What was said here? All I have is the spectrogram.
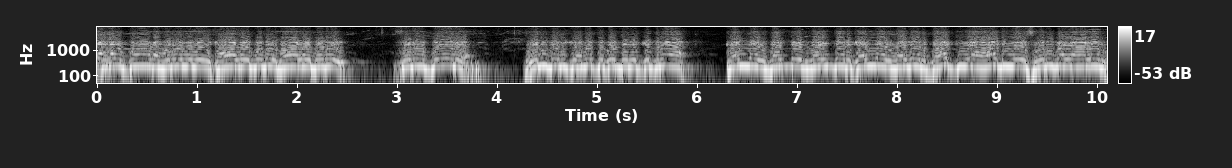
சிறப்பான முறையிலே காலை முதல் மாலை வரை சிறப்போடு ஒலிபதிக்கு அமைத்துக் கொண்டிருக்கின்ற கல்லல் மண்ணின் மைந்தர் கல்லல் நகர் பாக்கிய ஆடியோஸ் உரிமையாளர்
